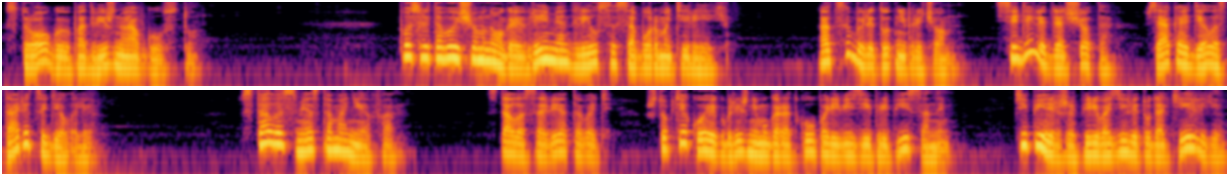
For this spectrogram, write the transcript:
строгую подвижную Августу. После того еще многое время длился собор матерей. Отцы были тут ни при чем. Сидели для счета, всякое дело старицы делали. Встала с места Манефа. Стала советовать, чтоб те кое к ближнему городку по ревизии приписаны, теперь же перевозили туда кельи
